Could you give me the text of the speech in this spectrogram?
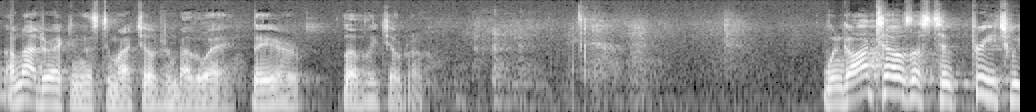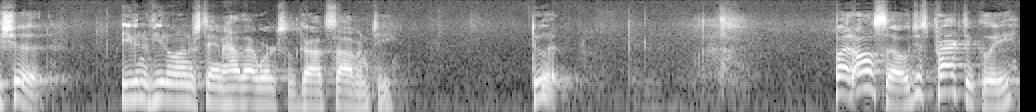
I'm not directing this to my children, by the way. They are lovely children. When God tells us to preach, we should, even if you don't understand how that works with God's sovereignty. Do it. But also, just practically,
